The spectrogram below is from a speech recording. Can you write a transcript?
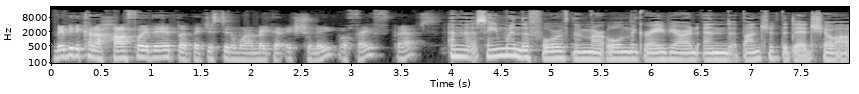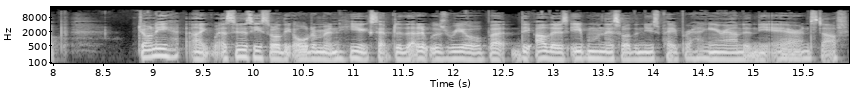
maybe they're kind of halfway there, but they just didn't want to make that extra leap of faith, perhaps. And that scene when the four of them are all in the graveyard and a bunch of the dead show up. Johnny, like as soon as he saw the alderman, he accepted that it was real. But the others, even when they saw the newspaper hanging around in the air and stuff,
